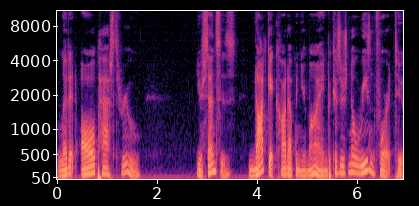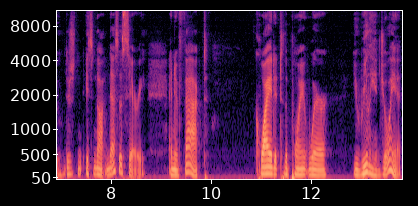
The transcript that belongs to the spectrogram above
let it all pass through your senses, not get caught up in your mind because there's no reason for it to. There's it's not necessary. And in fact, quiet it to the point where you really enjoy it.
